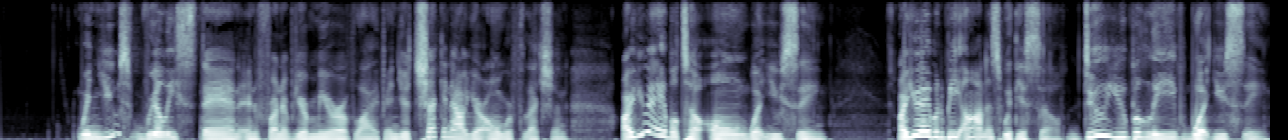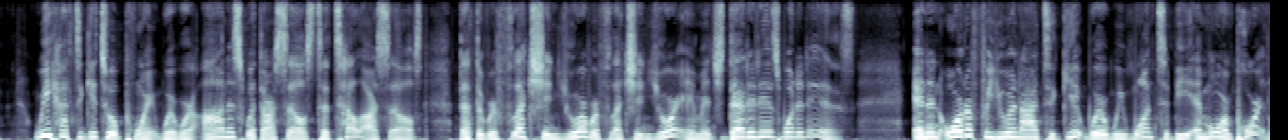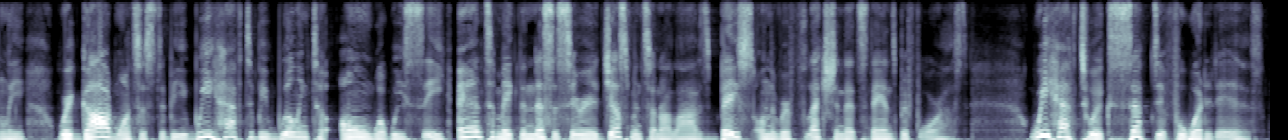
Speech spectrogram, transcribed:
when you really stand in front of your mirror of life and you're checking out your own reflection, are you able to own what you see? Are you able to be honest with yourself? Do you believe what you see? We have to get to a point where we're honest with ourselves to tell ourselves that the reflection, your reflection, your image, that it is what it is. And in order for you and I to get where we want to be, and more importantly, where God wants us to be, we have to be willing to own what we see and to make the necessary adjustments in our lives based on the reflection that stands before us. We have to accept it for what it is.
